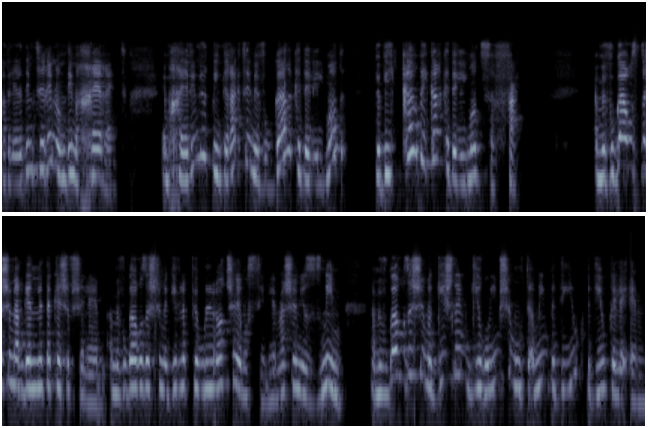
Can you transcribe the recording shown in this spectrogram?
אבל ילדים צעירים לומדים אחרת. הם חייבים להיות באינטראקציה עם מבוגר כדי ללמוד, ובעיקר בעיקר כדי ללמוד שפה. המבוגר הוא זה שמארגן את הקשב שלהם, המבוגר הוא זה שמגיב לפעולות שהם עושים, למה שהם יוזמים, המבוגר הוא זה שמגיש להם גירויים שמותאמים בדיוק בדיוק אליהם.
